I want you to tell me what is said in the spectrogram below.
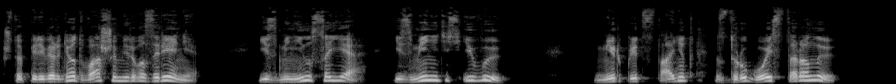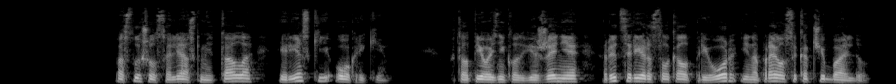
что перевернет ваше мировоззрение. Изменился я, изменитесь и вы. Мир предстанет с другой стороны». Послышался лязг металла и резкие окрики. В толпе возникло движение, рыцарь растолкал приор и направился к Арчибальду.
